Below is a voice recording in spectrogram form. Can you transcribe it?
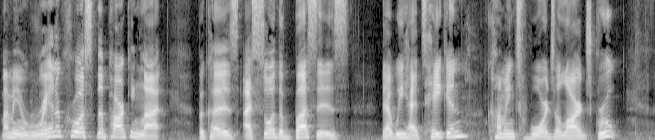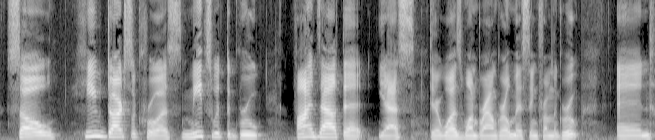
my man ran across the parking lot because I saw the buses that we had taken coming towards a large group. So he darts across, meets with the group, finds out that yes, there was one brown girl missing from the group, and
